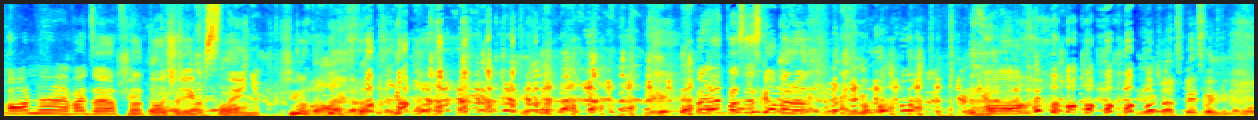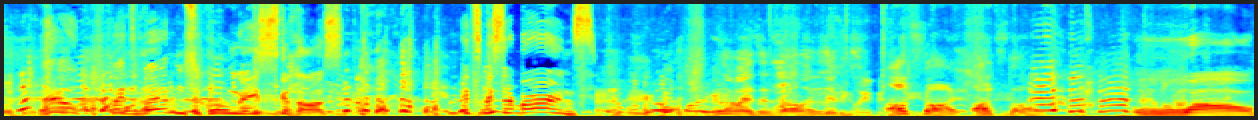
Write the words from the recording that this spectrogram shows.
O, nē, vajadzēja atstāt to šķipsniņu. Šitā atstāt. Pagaidiet, pasies kamerā. Šāds pieceļ tagad. Ew, pēc Bērnsa kunga izskatās. It's Mr. Burns! Tā vajadzēja tālāk iedigs. Atstāj, atstāj. Wow!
